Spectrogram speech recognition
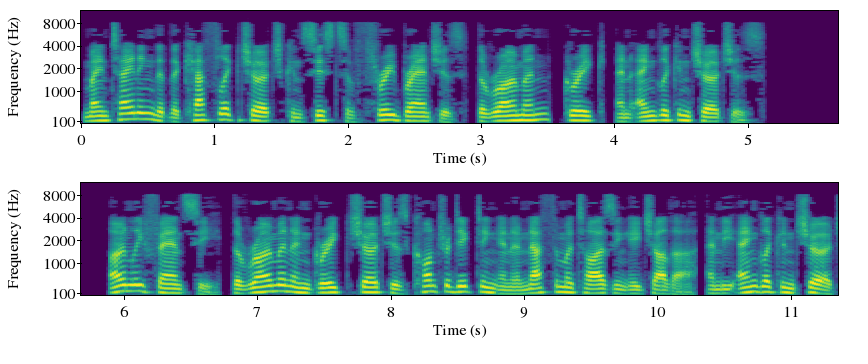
maintaining that the Catholic Church consists of three branches, the Roman, Greek, and Anglican churches. Only fancy, the Roman and Greek churches contradicting and anathematizing each other, and the Anglican Church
